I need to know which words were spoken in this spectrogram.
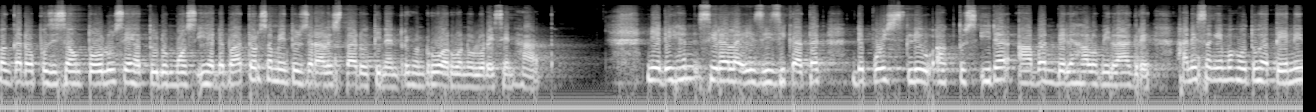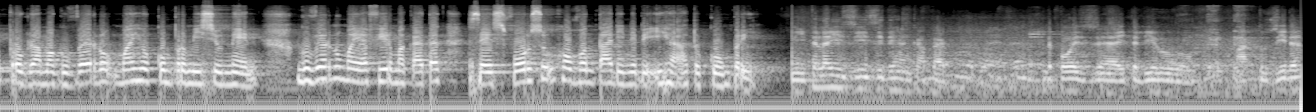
bancada oposição tolu se hatudu mos iha debate orçamento geral estado tinan rihun rua rua nulu resen hat. Niadihan sirala ezizi katak depois liu actus ida aban bele halo milagre. Hani sange mahutu hatene programa governo mai ho compromisso nen. Governo mai afirma katak se esforço ho vontade nebe iha atu cumpri. Itala ezizi de katak depois uh, ita liu actus ida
